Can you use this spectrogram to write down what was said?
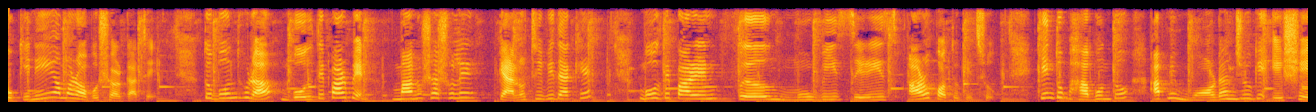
Okay নিয়েই আমার অবসর কাটে। তো বন্ধুরা, বলতে পারবেন মানুষ আসলে কেন টিভি দেখে? বলতে পারেন ফিল্ম মুভি সিরিজ আরও কত কিছু। কিন্তু ভাবুন তো, আপনি মডার্ন যুগে এসে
